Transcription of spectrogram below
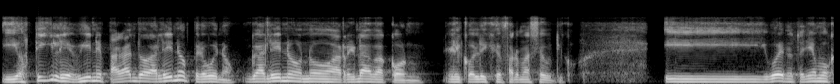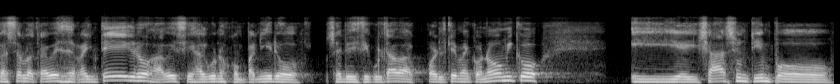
Y Hostig le viene pagando a Galeno, pero bueno, Galeno no arreglaba con el colegio farmacéutico. Y bueno, teníamos que hacerlo a través de reintegros, a veces a algunos compañeros se les dificultaba por el tema económico y ya hace un tiempo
